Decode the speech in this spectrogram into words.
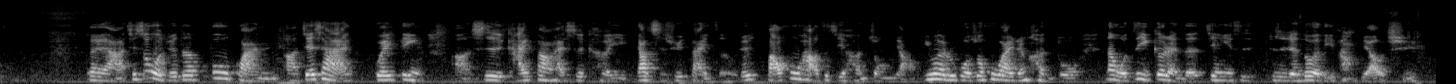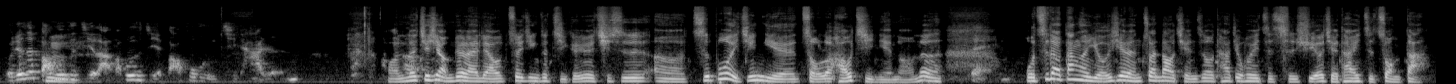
对啊，其实我觉得不管啊接下来规定啊是开放还是可以要持续带着，我觉得保护好自己很重要。因为如果说户外人很多，那我自己个人的建议是，就是人多的地方 不要去。我觉得是保护自己啦，保护自己也保护其他人。好，那接下来我们就来聊最近这几个月，其实呃直播已经也走了好几年哦。那对，我知道，当然有一些人赚到钱之后，他就会一直持续，而且他一直壮大。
